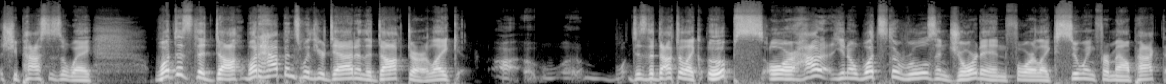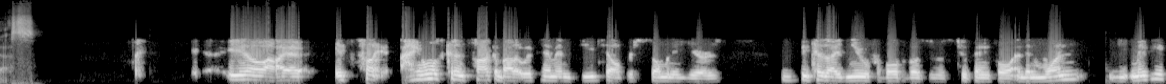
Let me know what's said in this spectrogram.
she passes away. What does the doc? What happens with your dad and the doctor? Like, uh, does the doctor like oops or how you know what's the rules in Jordan for like suing for malpractice? You know, I it's funny. I almost couldn't talk about it with him in detail for so many years because I knew for both of us it was too painful. And then one, maybe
